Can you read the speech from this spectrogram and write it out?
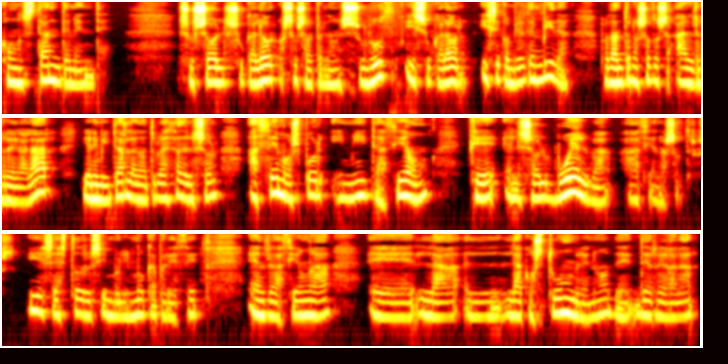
constantemente su sol, su calor, su sol, perdón, su luz y su calor, y se convierte en vida. Por tanto, nosotros al regalar y al imitar la naturaleza del sol, hacemos por imitación que el sol vuelva hacia nosotros. Y ese es todo el simbolismo que aparece en relación a eh, la, costumbre ¿no? de regalar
